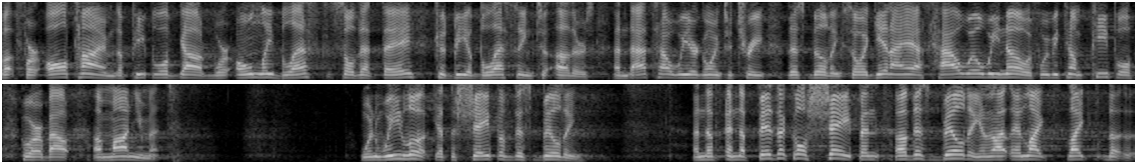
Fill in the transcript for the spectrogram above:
But for all time, the people of God were only blessed so that they could be a blessing to others. And that's how we are going to treat this building. So, again, I ask, how will we know if we become people who are about a monument? When we look at the shape of this building, and the, and the physical shape and, of this building. And, and like, like the,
